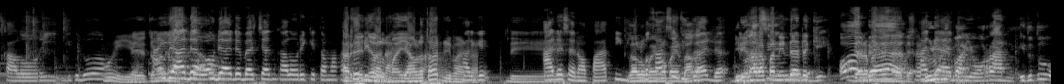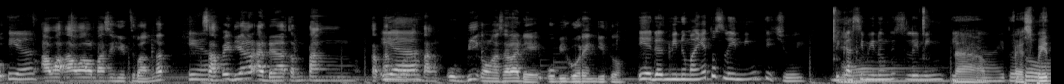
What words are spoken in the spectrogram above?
kalori gitu doang Oh iya. Iya, udah ada doang. udah ada bacaan kalori kita makan Itu di Harganya mana? lumayan Yang lo tahu mahal. di mana? harga di ada senopati di Bekasi lumayan juga banget. ada di harapan indah ada. ada Gi. Oh ada. Ada. Dulu di. Bayoran itu tuh iya awal-awal masih hits banget. iya Sampai dia ada kentang kentang Iya. kentang ubi kalau nggak salah deh, ubi goreng gitu. iya dan minumannya tuh slimming tea cuy dikasih Oh. minum tuh slimming tea Nah, itu fast tuh speed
